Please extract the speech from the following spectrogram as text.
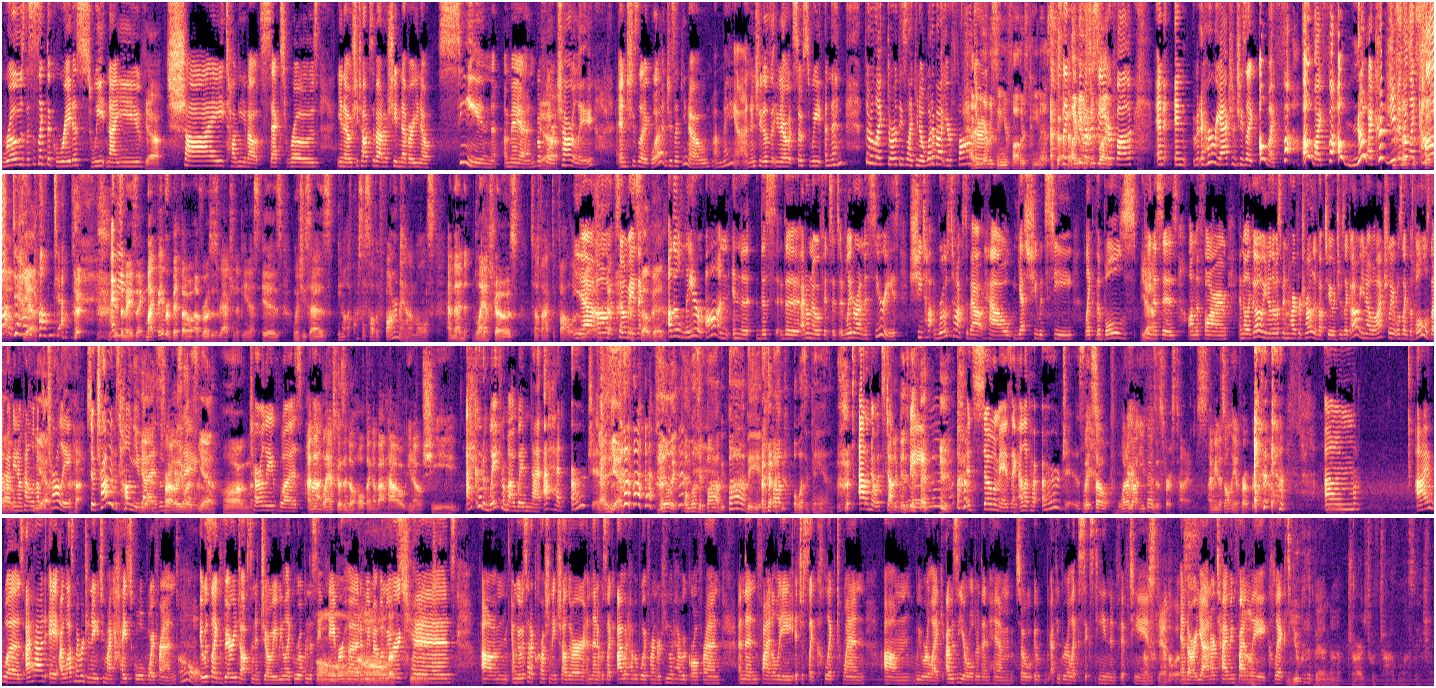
Rose, this is like the greatest, sweet, naive, Yeah. shy, talking about sex Rose. You know, she talks about how she'd never, you know, seen a man before Yeah. Charlie. And she's like, what? And she's like, you know, a man. And she doesn't, you know, it's so sweet. And then they're like, Dorothy's like, you know, what about your father? Have you ever seen your father's penis? She's like, Like, did you ever seen like- your father? And and but her reaction, she's like, "Oh my fa, oh my fa, oh no, I couldn't She even." And they're like, "Calm down, Yeah. calm down." I it's mean- amazing. My favorite bit, though, of Rose's reaction to penis is when she says, "You know, of course I saw the farm animals," and then Blanche goes, "Tough act to follow." Yeah. Oh, it's so amazing. so good. Although later on in the this the I don't know if it's it's later on in the series, she ta- Rose talks about how yes she would see like the bulls Yeah. penises on the farm, and they're like, oh, you know, that must have been hard for Charlie to live up to, and she was like, oh, you know, well actually it was like the bulls that had Oh, you know kind of live up to Charlie. So Charlie was hung, you Yeah, guys. is Charlie was- saying. Yeah. Hung. Charlie was. And then. Blanche goes into a whole thing about how you know she I couldn't wait for my wedding night. I had urges. Yeah. Billy. Or was it Bobby? Bobby. It was Bobby. Or was it Ben? I don't know. It started with a B. It's- It's so amazing. I love her urges. wait. So what about you guys' first times? I mean, it's only appropriate. now. Um, I was. I had a. I lost my virginity to my high school boyfriend. Oh. It was like very Dawson and Joey. We like grew up in the same Aw. neighborhood, and we met when Oh, we were that's sweet. kids. Um, and we always had a crush on each other. And then it was like I would have a boyfriend or he would have a girlfriend. And then finally, it just like clicked when um, we were like I was a year older than him, so it, I think we were like sixteen and fifteen. That's scandalous. and our yeah, and our timing finally clicked. you could have been uh, charged with child molestation.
